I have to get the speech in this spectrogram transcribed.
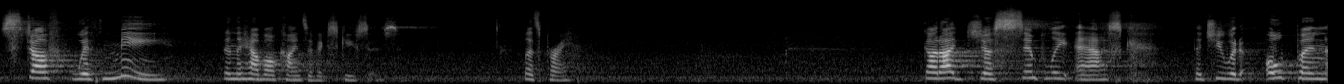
stuff with me, then they have all kinds of excuses. Let's pray. God, I just simply ask that you would open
